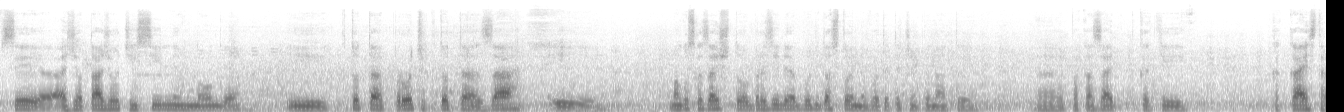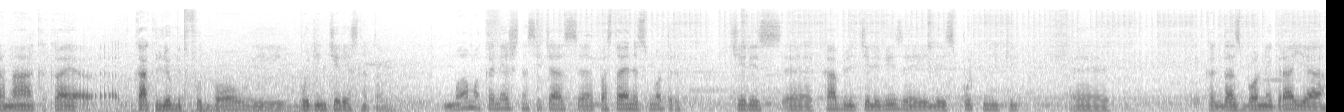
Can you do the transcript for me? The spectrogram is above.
все ажиотаж очень сильный, много, и кто-то против, кто-то за, и могу сказать, что Бразилия будет достойна вот этого чемпионата э, показать, какие, какая страна, какая, как любит футбол, и будет интересно там. Мама, конечно, сейчас э, постоянно смотрит через э, кабель телевизора или спутники. Э, когда сборная играет, я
